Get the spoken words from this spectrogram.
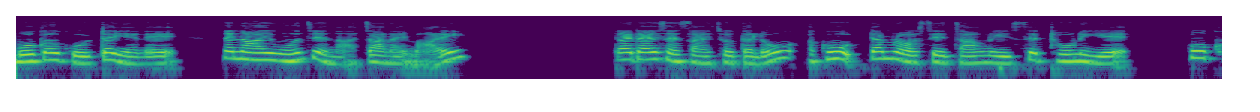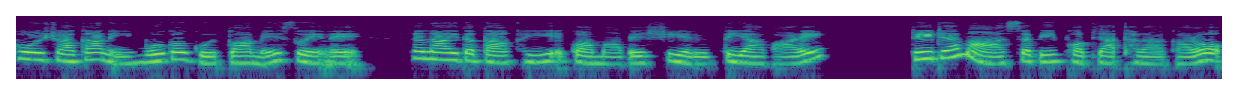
မိုးကုတ်ကိုတက်ရင်လည်း2နာရီဝန်းကျင်သာကြာနိုင်ပါတယ်။တိုက်တိုက်ဆိုင်ဆိုင်ဆိုတဲ့လို့အခုတက်မတော်စစ်ကြောင်းတွေစစ်ထိုးနေတဲ့ ခိုခိုရွာကနေမိုးကုတ်ကိုသွားမယ်ဆိုရင်လည်းနှစ်နာရီတသာခရီးအကွာမှာပဲရှိရလို့သိရပါတယ်။ဒီတန်းမှာဆက်ပြီးဖော်ပြထားတာကတော့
